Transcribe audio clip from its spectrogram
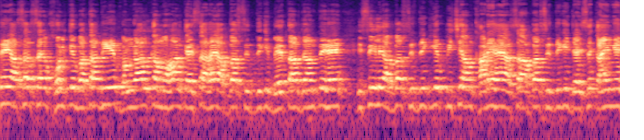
थे आसाद साहब खोल के बता दिए बंगाल का माहौल कैसा है अब्बास सिद्दीकी बेहतर जानते हैं इसीलिए अब्बास सिद्दीकी के पीछे हम खड़े हैं आसा- अब्बास सिद्दीकी जैसे कहेंगे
